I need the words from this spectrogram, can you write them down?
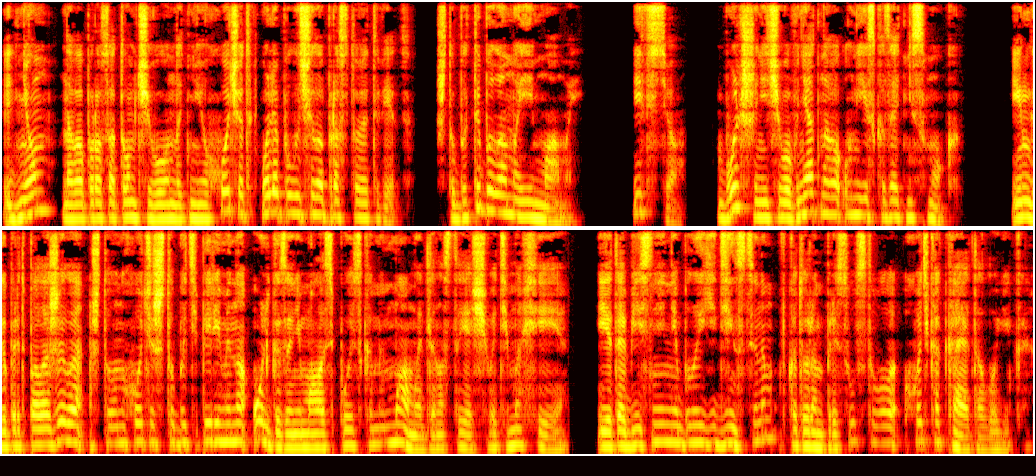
Днем на вопрос о том, чего он от нее хочет, Оля получила простой ответ. «Чтобы ты была моей мамой». И все. Больше ничего внятного он ей сказать не смог. Инга предположила, что он хочет, чтобы теперь именно Ольга занималась поисками мамы для настоящего Тимофея. И это объяснение было единственным, в котором присутствовала хоть какая-то логика.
